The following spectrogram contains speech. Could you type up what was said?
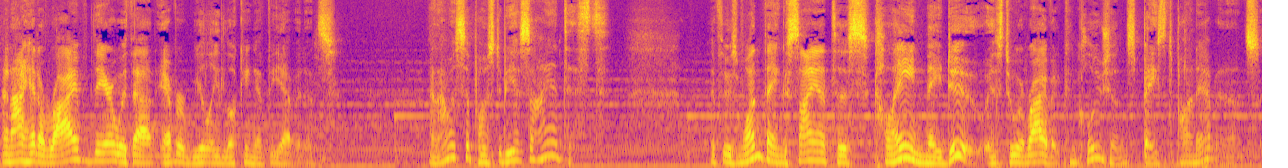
And I had arrived there without ever really looking at the evidence. And I was supposed to be a scientist. If there's one thing scientists claim they do is to arrive at conclusions based upon evidence.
